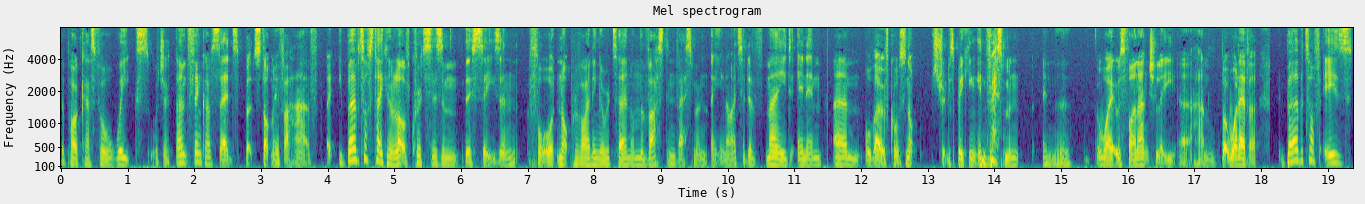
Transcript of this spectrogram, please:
the podcast for weeks, which I don't think I've said, but stop me if I have. Uh, Berbatov's taken a lot of criticism this season for not providing a return on the vast investment that United have made in him. Um, although, of course, not strictly speaking, investment in the the way it was financially uh, handled, but whatever. Berbatov is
